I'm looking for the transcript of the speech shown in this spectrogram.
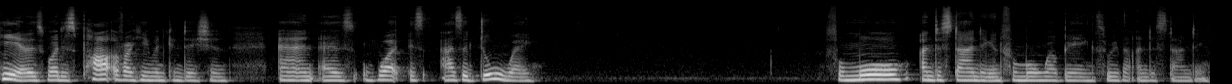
here, as what is part of our human condition, and as what is as a doorway for more understanding and for more well being through that understanding.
